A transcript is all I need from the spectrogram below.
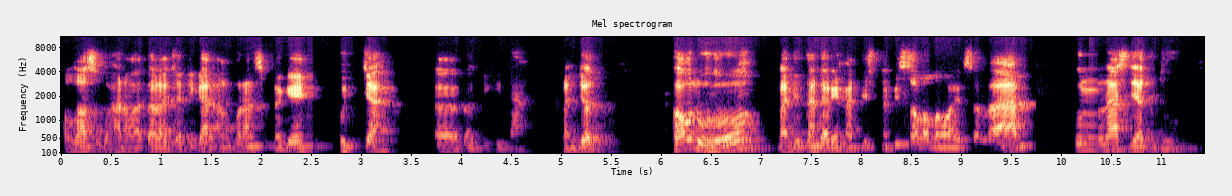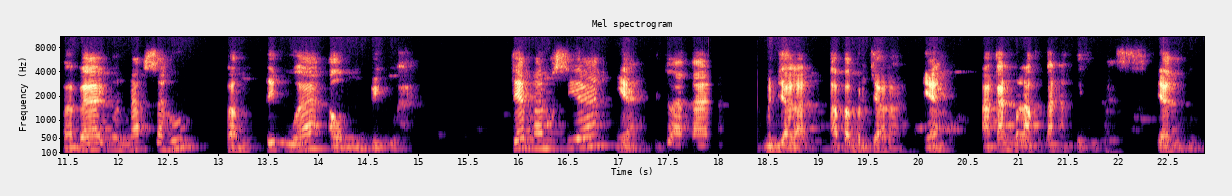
Allah Subhanahu wa taala jadikan Al-Qur'an sebagai hujjah uh, bagi kita. Lanjut. Qauluhu lanjutan dari hadis Nabi sallallahu alaihi wasallam, kullu nas yaghdu, faba'iun nafsahu famtiquha au mubiquha setiap manusia ya itu akan menjalan apa berjalan ya. Akan melakukan aktivitas ya gitu.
